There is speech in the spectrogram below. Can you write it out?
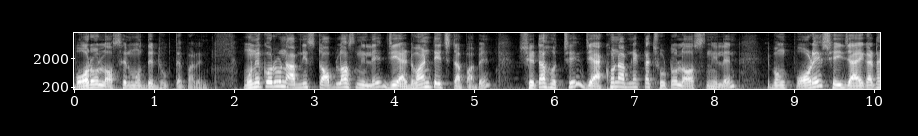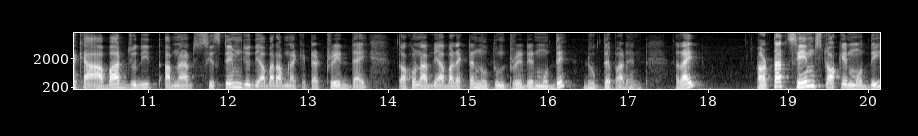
বড় লসের মধ্যে ঢুকতে পারেন। মনে করুন আপনি স্টপ লস নিলে যে অ্যাডভান্টেজটা পাবেন, সেটা হচ্ছে যে এখন আপনি একটা ছোট লস নিলেন এবং পরে সেই জায়গাটাকে আবার যদি আপনার সিস্টেম যদি আবার আপনাকে একটা ট্রেড দেয়, তখন আপনি আবার একটা নতুন ট্রেডের মধ্যে ঢুকতে পারেন রাইট অর্থাৎ সেম স্টকের মধ্যেই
